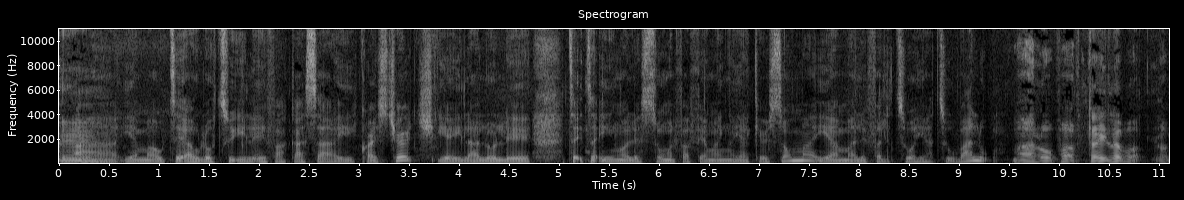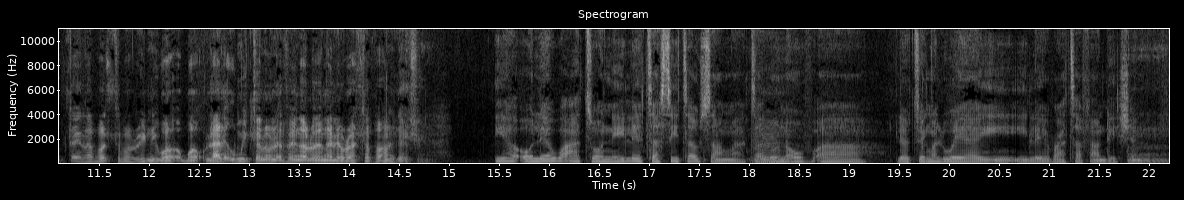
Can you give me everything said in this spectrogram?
mm. uh, ia mau te au lotu i le e whakasa i Christchurch ia i lalo le te ingo le sunga le whawhianga inga ia Kersoma ia ma le whaletua ia tu walu Ma lo pa tai lava tai lava te marini wa, wa lale umi talo le whenga loenga le Rata Foundation ia o lea wa atoa nei le tasi tausaga talona mm. na uh, leo tenga lue ai i, i le Rata Foundation. Mm.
